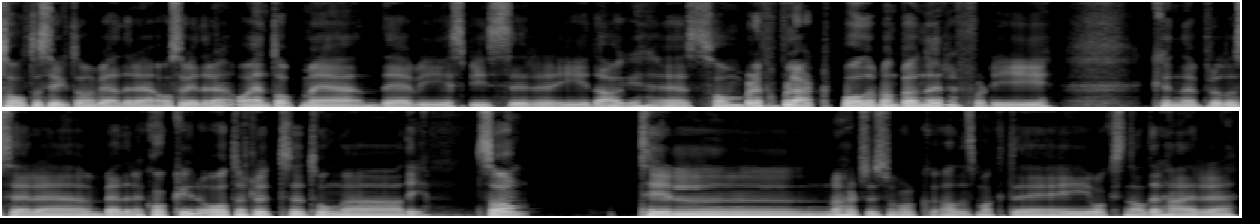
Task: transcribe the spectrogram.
tålte sykdommer bedre osv., og, så videre, og endte opp med det vi spiser i dag, eh, som ble populært både blant bønder, for de kunne produsere bedre kokker, og til slutt tunga di. Så til Nå hørtes det ut som folk hadde smakt det i voksen alder her eh,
